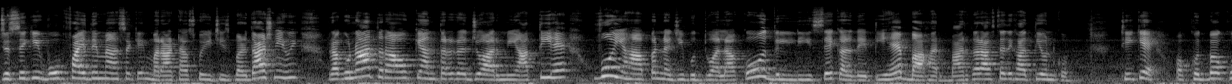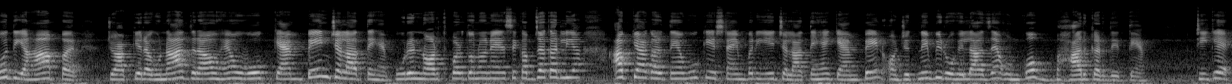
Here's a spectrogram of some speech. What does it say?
जिससे कि वो फ़ायदे में आ सके। मराठास को ये चीज़ बर्दाश्त नहीं हुई। रघुनाथ राव के अंतर्गत जो आर्मी आती है, वो यहाँ पर नजीबुद्दौला को दिल्ली से कर देती है। बाहर बाहर का रास्ता दिखाती है उनको। ठीक है? और खुद ब खुद यहाँ पर जो आपके रघुनाथ राव हैं, वो कैंपेन चलाते हैं। पूरे नॉर्थ पर तो उन्होंने ऐसे कब्जा कर लिया। अब क्या करते हैं वो कि इस टाइम पर ये चलाते हैं कैंपेन और जितने भी रोहिलाज हैं, उनको बाहर कर देते हैं। ठीक है?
